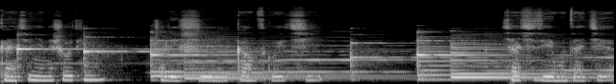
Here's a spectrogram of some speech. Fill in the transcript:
感谢您的收听，这里是杠子归期，下期节目再见。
